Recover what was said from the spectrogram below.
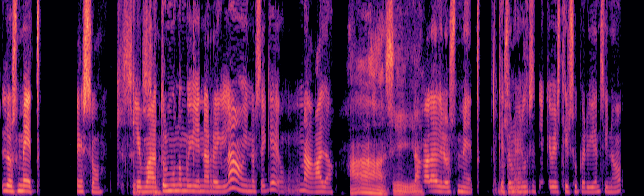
Los Met, eso. ¿Qué es Que va todo el mundo muy bien arreglado y no sé qué. Una gala. Ah, sí. La gala de los Met. Que todo el mundo se tiene que vestir súper bien, si no...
